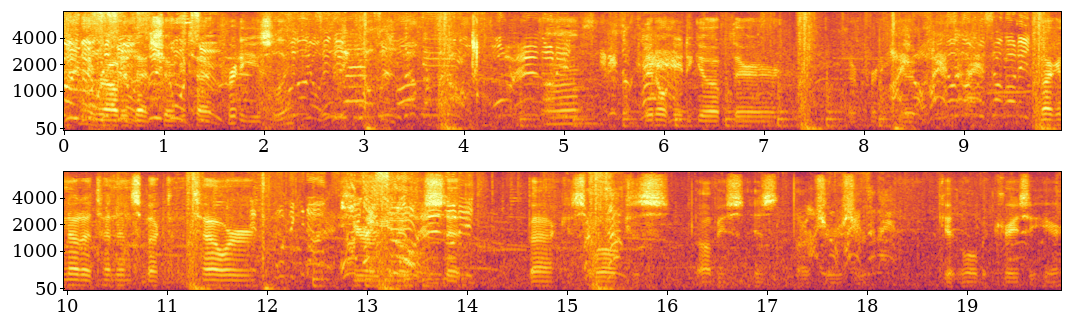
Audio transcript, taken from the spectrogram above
Routed that Shogun pretty easily. Um, they don't need to go up there. They're pretty good. Naginata attendants back to the tower. Hero unit will sit back as well because obvious his archers are getting a little bit crazy here.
